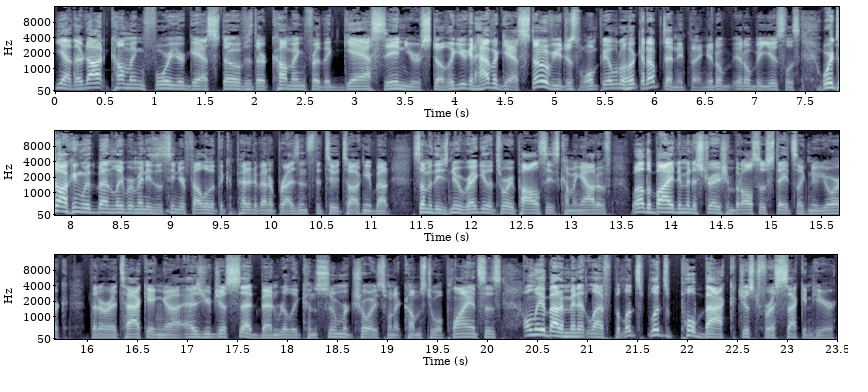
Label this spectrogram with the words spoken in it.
Yeah, they're not coming for your gas stoves. They're coming for the gas in your stove. Like you can have a gas stove, you just won't be able to hook it up to anything. It'll it'll be useless. We're talking with Ben Lieberman. He's a senior fellow at the Competitive Enterprise Institute, talking about some of these new regulatory policies coming out of well the Biden administration, but also states like New York that are attacking, uh, as you just said, Ben, really consumer choice when it comes to appliances. Only about a minute left, but let's let's pull back just for a second here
